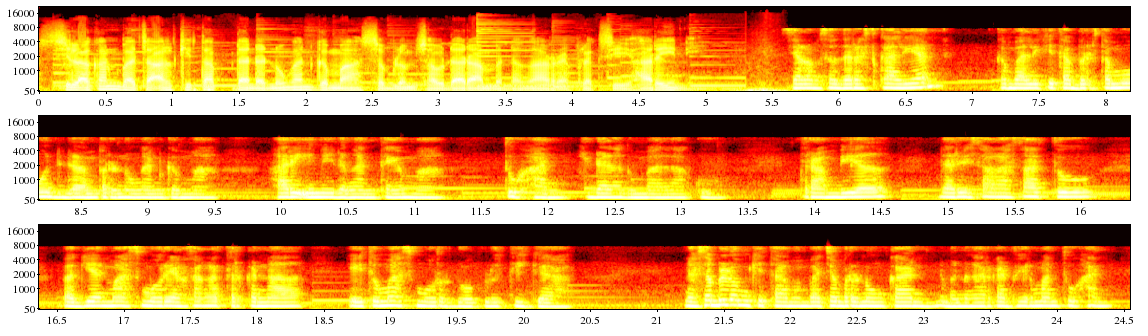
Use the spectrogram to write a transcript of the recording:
silakan baca Alkitab dan Renungan Gemah sebelum saudara mendengar refleksi hari ini. Shalom saudara sekalian, kembali kita bertemu di dalam Perenungan Gemah. Hari ini dengan tema Tuhan adalah Gembalaku. Terambil dari salah satu bagian Mazmur yang sangat terkenal yaitu Mazmur 23. Nah sebelum kita membaca merenungkan mendengarkan firman Tuhan,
